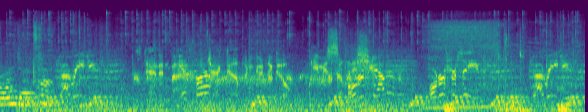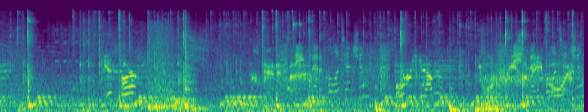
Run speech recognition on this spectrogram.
are under attack. I read you. Standing by. Yes, sir. Jacked up and good to go. Give me something to Orders, shoot. Captain? Orders received. I read you. Yes, sir? Standing by. Need medical attention? Orders, Captain? You want a piece Need of me, medical boy? attention?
